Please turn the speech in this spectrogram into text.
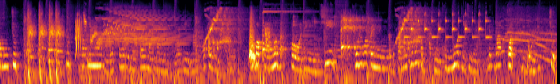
ตรงจุดจุดก้าอี้นวดของเดสเตอร์เดสเตอร์แนะนำว่าดีมากเพราะเป็นระบบการนวดแบบ 4D ที่เขาเรียกว่าเป็นระบบการนวดที่ไม่สัมผัสเหมือนคนนวดจริงๆอะเรียกว่ากดคือโดนที่จุด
